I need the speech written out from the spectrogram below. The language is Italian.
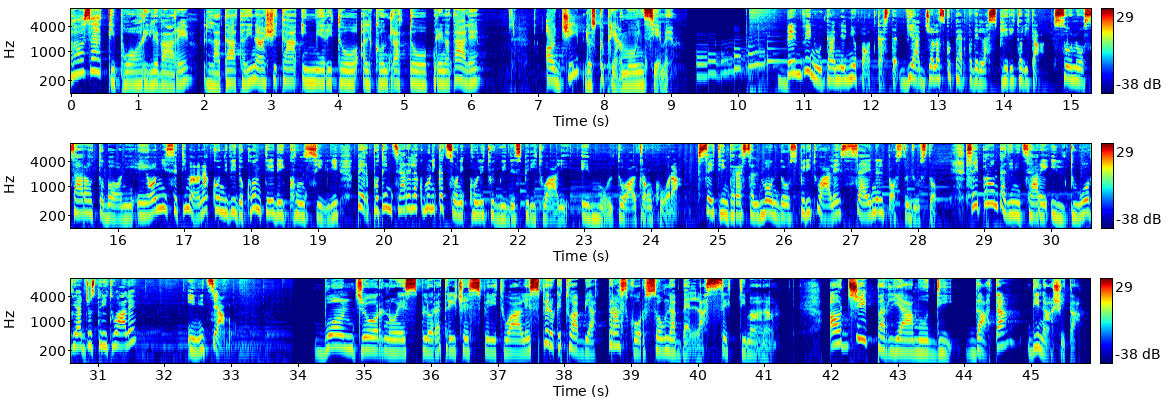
Cosa ti può rilevare la data di nascita in merito al contratto prenatale? Oggi lo scopriamo insieme. Benvenuta nel mio podcast Viaggio alla scoperta della spiritualità. Sono Sara Ottoboni e ogni settimana condivido con te dei consigli per potenziare la comunicazione con le tue guide spirituali e molto altro ancora. Se ti interessa il mondo spirituale, sei nel posto giusto. Sei pronta ad iniziare il tuo viaggio spirituale? Iniziamo! Buongiorno esploratrice spirituale, spero che tu abbia trascorso una bella settimana. Oggi parliamo di data di nascita.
